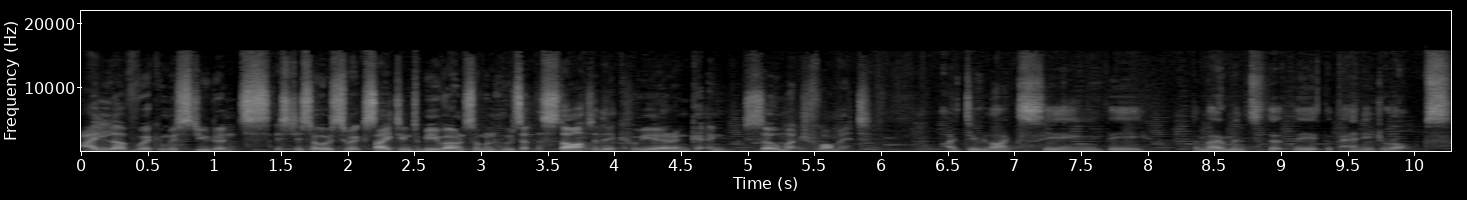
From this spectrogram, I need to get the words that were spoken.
I love working with students. It's just always so exciting to be around someone who's at the start of their career and getting so much from it. I do like seeing the, the moments that the, the penny drops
